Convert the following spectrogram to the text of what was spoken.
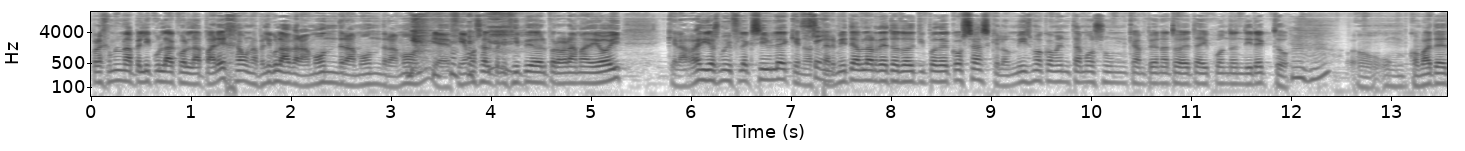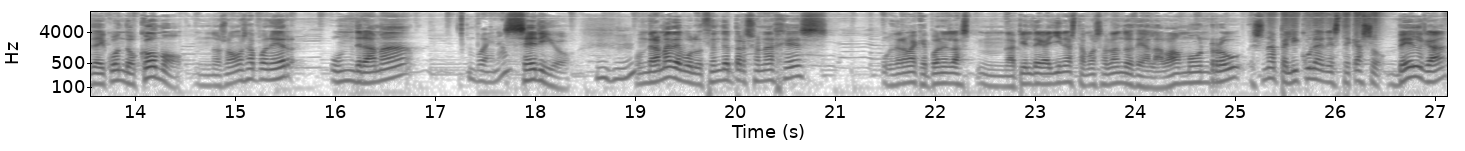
por ejemplo, una película con la pareja, una película dramón, dramón, dramón. Ya decíamos al principio del programa de hoy que la radio es muy flexible, que nos Sí. permite hablar de todo tipo de cosas, que lo mismo comentamos un campeonato de taekwondo en directo, o un combate de taekwondo, como nos vamos a poner un drama Bueno, serio. Un drama de evolución de personajes. Un drama que pone las- mm, la piel de gallina. Estamos hablando de Alabama Monroe. Es una película, en este caso, belga,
